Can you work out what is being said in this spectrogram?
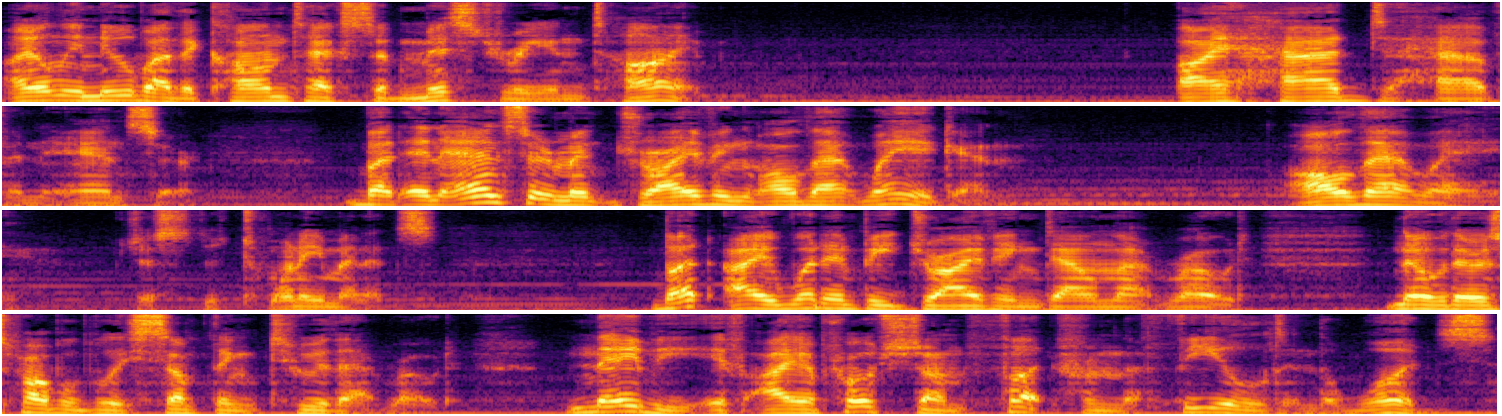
I only knew by the context of mystery and time. I had to have an answer, but an answer meant driving all that way again. All that way, just 20 minutes. But I wouldn't be driving down that road. No, there was probably something to that road. Maybe if I approached on foot from the field and the woods.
